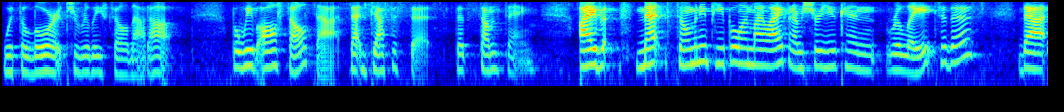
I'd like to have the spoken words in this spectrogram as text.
with the Lord to really fill that up. But we've all felt that, that deficit, that's something. I've met so many people in my life, and I'm sure you can relate to this, that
